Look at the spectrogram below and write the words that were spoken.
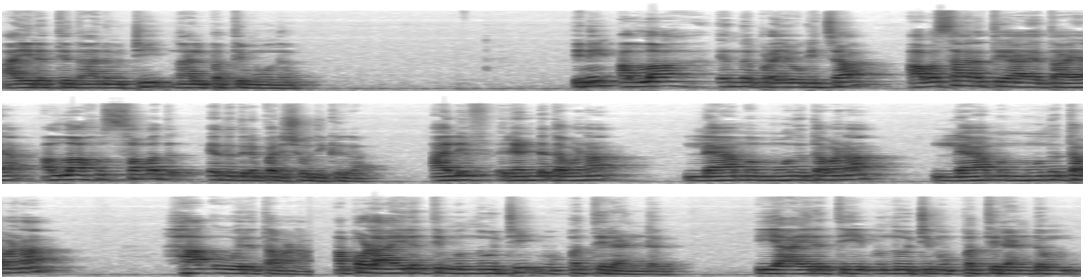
ആയിരത്തി നാനൂറ്റി നാൽപ്പത്തി മൂന്ന് ഇനി അള്ളാഹ് എന്ന് പ്രയോഗിച്ച അവസാനത്തെ ആയത്തായ അള്ളാഹു സമദ് എന്നതിനെ പരിശോധിക്കുക. അലിഫ് രണ്ട് തവണ ലാമ് മൂന്ന് തവണ ലാമ് മൂന്ന് തവണ ഹ ഒരു തവണ. അപ്പോൾ ആയിരത്തി മുന്നൂറ്റി മുപ്പത്തിരണ്ട് ഈ ആയിരത്തി മുന്നൂറ്റി മുപ്പത്തിരണ്ടും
